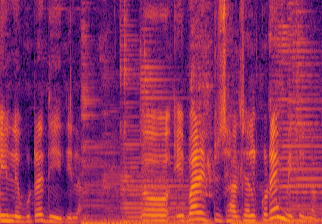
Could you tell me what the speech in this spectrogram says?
এই লেবুটা দিয়ে দিলাম। তো এবার একটু ঝালঝাল করে মেখে নেব।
